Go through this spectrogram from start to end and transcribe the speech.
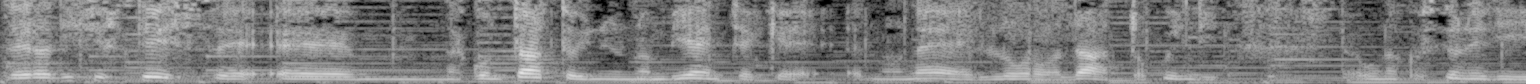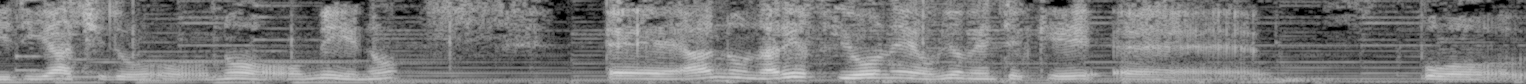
le radici stesse eh, a contatto in un ambiente che non è il loro adatto, quindi una questione di, di acido o no o meno, eh, hanno una reazione ovviamente che eh, può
